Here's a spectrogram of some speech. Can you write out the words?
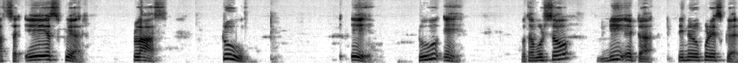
আচ্ছা a square plus two a two a কোথা বলছো? বি এটা তিনের উপরে স্কোয়ার।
